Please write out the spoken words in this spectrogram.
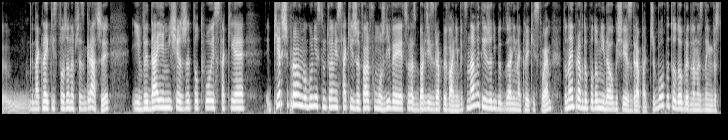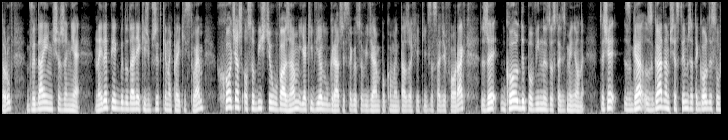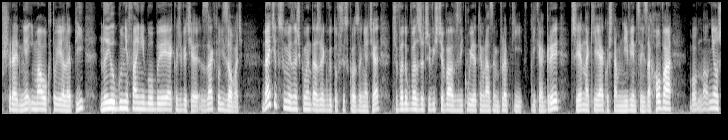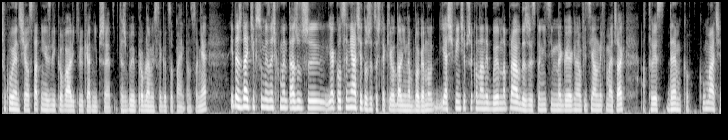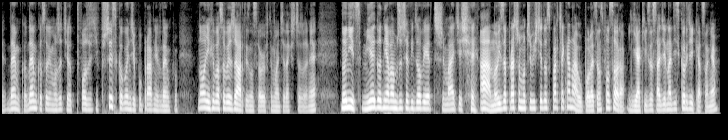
y, naklejki stworzone przez graczy i wydaje mi się, że to tło jest takie... Pierwszy problem ogólnie z tym tłem jest taki, że Valve umożliwia je coraz bardziej zdrapywanie, więc nawet jeżeli by dodali naklejki z tłem, to najprawdopodobniej dałoby się je zdrapać. Czy byłoby to dobre dla nas, dla inwestorów? Wydaje mi się, że nie. Najlepiej jakby dodali jakieś brzydkie naklejki z tłem, chociaż osobiście uważam, jak i wielu graczy z tego co widziałem po komentarzach, jak i w zasadzie forach, że goldy powinny zostać zmienione. W sensie zga- zgadzam się z tym, że te goldy są średnie i mało kto je lepi, no i ogólnie fajnie byłoby je jakoś, wiecie, zaktualizować. Dajcie w sumie znać w komentarzu, jak wy to wszystko oceniacie. Czy według was rzeczywiście Valve zlikuje tym razem wlepki w plikach gry, czy jednak je jakoś tam mniej więcej zachowa? Bo no, nie oszukując się, ostatnio je zlikowali kilka dni przed i też były problemy z tego, co pamiętam, co nie? I też dajcie w sumie znać w komentarzu, czy jak oceniacie to, że coś takiego dali na bloga. No ja święcie przekonany byłem naprawdę, że jest to nic innego jak na oficjalnych meczach, a to jest demko. Kumacie, demko. Demko sobie możecie odtworzyć i wszystko będzie poprawnie w demku. No oni chyba sobie żarty z nas robią w tym momencie, tak szczerze, nie? No nic, miłego dnia wam życzę widzowie, trzymajcie się. A, no i zapraszam oczywiście do wsparcia kanału, polecam sponsora, jak i w zasadzie na Discordzika, co nie?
